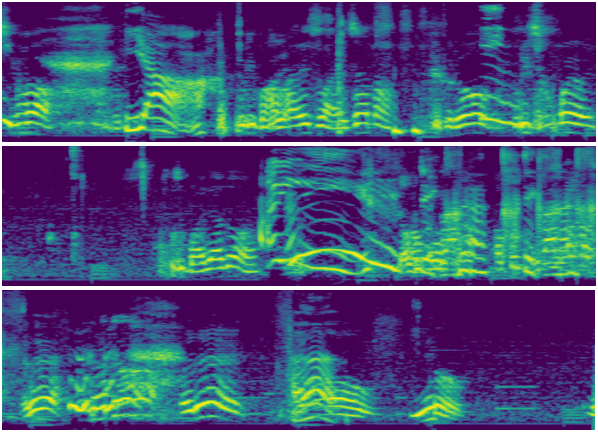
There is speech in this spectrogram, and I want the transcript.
지금아 อย่า 우리 말 안 해도 알잖아. 그럼 우리 정말 고생 많이 하잖아. จิกแล้วนะจิกแล้วนะ 그래. 그래. 그래. 아. 와우. 예. 왜?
